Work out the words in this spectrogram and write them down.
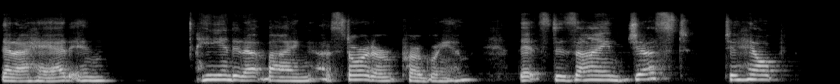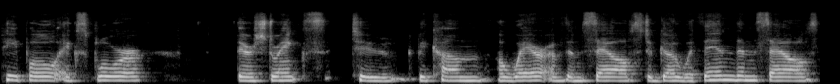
that i had. And he ended up buying a starter program that's designed just to help people explore their strengths, to become aware of themselves, to go within themselves,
